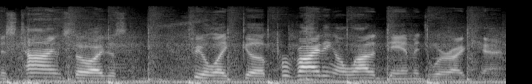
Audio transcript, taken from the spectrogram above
Miss time, so I just feel like uh, providing a lot of damage where I can.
